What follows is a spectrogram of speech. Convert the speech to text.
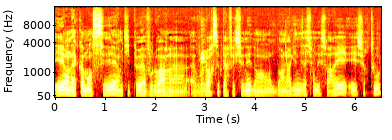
Et on a commencé un petit peu à vouloir, à vouloir se perfectionner dans, dans l'organisation des soirées et surtout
